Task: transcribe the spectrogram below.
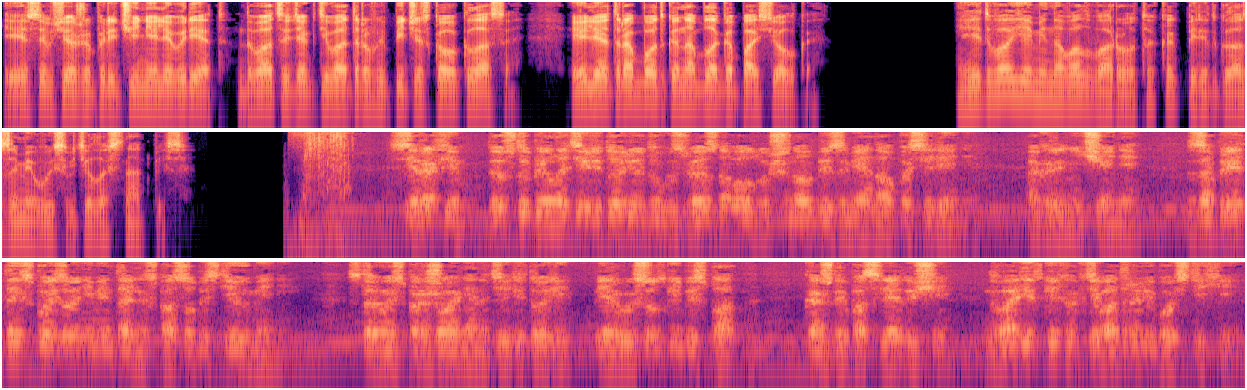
Если все же причинили вред, 20 активаторов эпического класса или отработка на благо поселка. Едва я миновал ворота, как перед глазами высветилась надпись. Серафим, ты вступил на территорию двухзвездного улучшенного безымянного поселения. Ограничение. Запрет на использование ментальных способностей и умений. Стоимость проживания на территории – первые сутки бесплатно. Каждый последующий – два редких активатора любой стихии.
